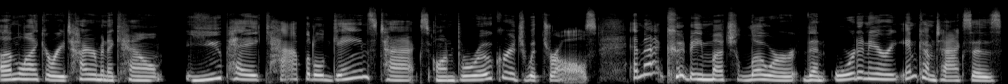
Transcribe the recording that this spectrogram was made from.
Unlike a retirement account, you pay capital gains tax on brokerage withdrawals, and that could be much lower than ordinary income taxes,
